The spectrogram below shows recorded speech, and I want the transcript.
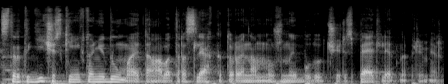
Стратегически никто не думает там об отраслях, которые нам нужны будут через 5 лет, например.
